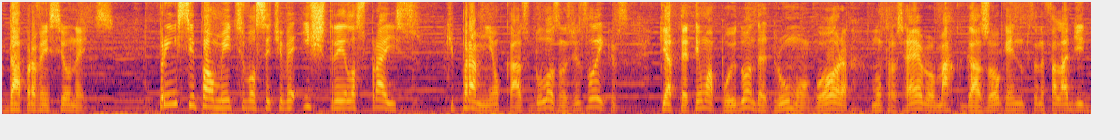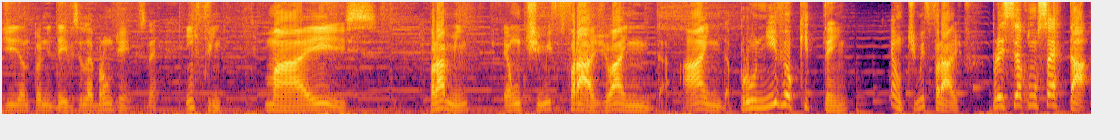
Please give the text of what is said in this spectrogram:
dá para vencer o Nets. Principalmente se você tiver estrelas para isso, que para mim é o caso do Los Angeles Lakers que até tem um apoio do André Drummond agora, Montrezl Harrell, Marco Gasol, que a gente não precisa falar de, de Anthony Davis e LeBron James, né? Enfim, mas para mim é um time frágil ainda, ainda. Pro nível que tem, é um time frágil. Precisa consertar.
